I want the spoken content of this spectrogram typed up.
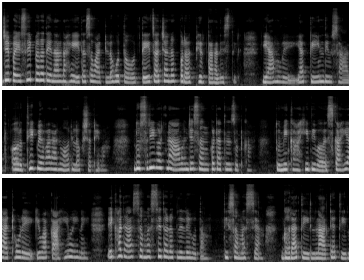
जे पैसे परत येणार नाहीत असं वाटलं होतं तेच अचानक परत फिरताना दिसतील. यामुळे या तीन दिवसात आर्थिक व्यवहारांवर लक्ष ठेवा. दुसरी घटना म्हणजे संकटातून सुटका. तुम्ही काही दिवस काही आठवडे किंवा काही महिने एखाद्या समस्येत अडकलेले होता. ती समस्या घरातील नात्यातील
